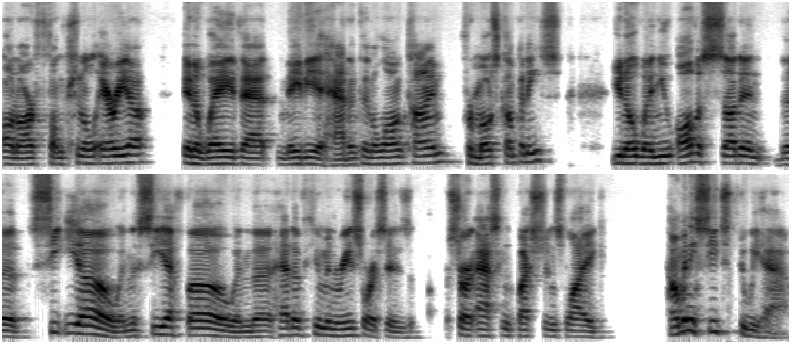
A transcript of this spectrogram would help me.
on our functional area in a way that maybe it hadn't in a long time for most companies. You know, when you all of a sudden the CEO and the CFO and the head of human resources start asking questions like, how many seats do we have?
